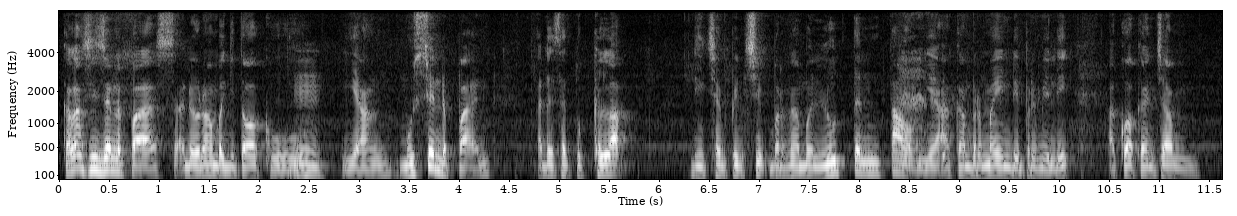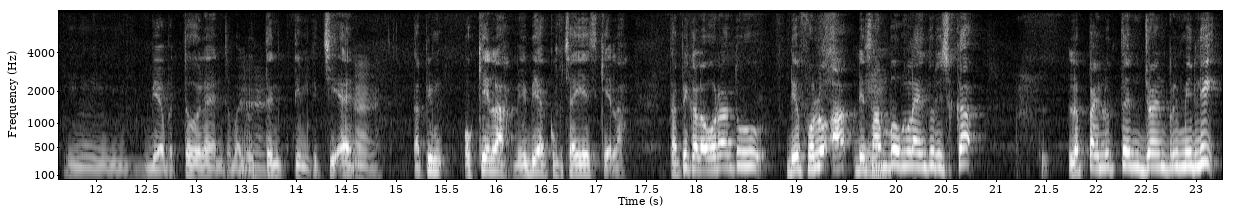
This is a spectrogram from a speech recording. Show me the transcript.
Kalau season lepas ada orang bagi tahu aku hmm. yang musim depan ada satu kelab di championship bernama Luton Town yang akan bermain di Premier League, aku akan macam hmm, biar betul kan sebab hmm. Luton tim kecil kan. Hmm. Tapi okey lah, maybe aku percaya sikit lah. Tapi kalau orang tu dia follow up, dia sambung line tu dia cakap Lepas Luton join Premier League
